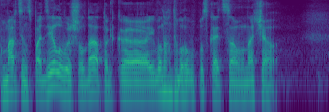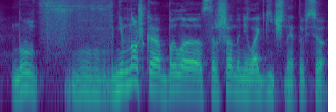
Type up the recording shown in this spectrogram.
Мартинс по делу вышел, да, только его надо было выпускать с самого начала. Ну, немножко было совершенно нелогично это все.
